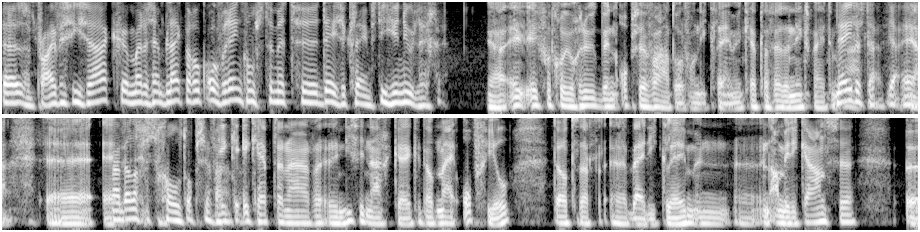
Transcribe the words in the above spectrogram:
dat is een privacyzaak, maar er zijn blijkbaar ook overeenkomsten met deze claims die hier nu liggen. Ja, even voor het goede ik ben observator van die claim. Ik heb daar verder niks mee te maken. Nee, dat is Ja, ja. ja. maar wel een geschoold observator. Ik, ik heb daarnaar in die zin naar gekeken dat mij opviel dat er bij die claim een, een Amerikaanse uh,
